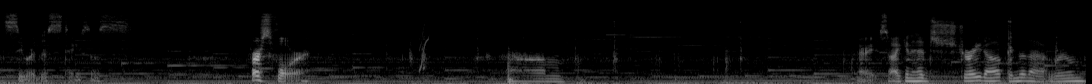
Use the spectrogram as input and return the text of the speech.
Let's see where this takes us. First floor. Um... Alright, so I can head straight up into that room.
